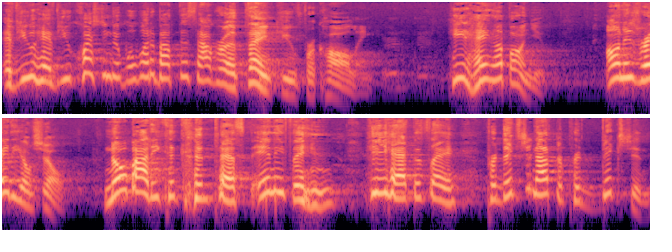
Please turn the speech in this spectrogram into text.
If you have you questioned it, well, what about this algorithm? Thank you for calling. He'd hang up on you on his radio show. Nobody could contest anything he had to say. Prediction after prediction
